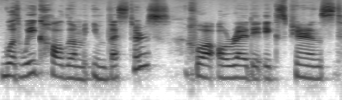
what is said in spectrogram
what we call them investors, who are already experienced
